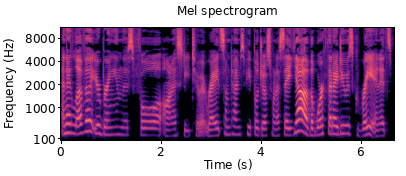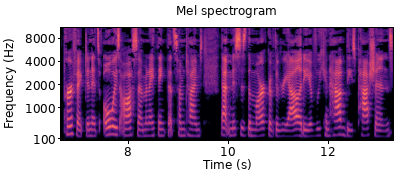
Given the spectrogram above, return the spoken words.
And I love that you're bringing this full honesty to it, right? Sometimes people just want to say, yeah, the work that I do is great and it's perfect and it's always awesome. And I think that sometimes that misses the mark of the reality of we can have these passions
